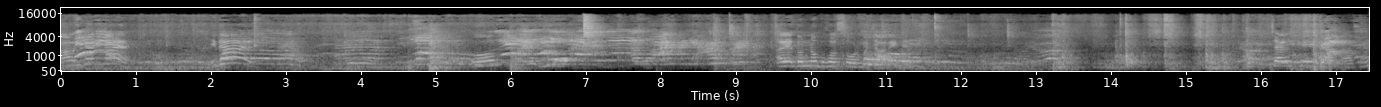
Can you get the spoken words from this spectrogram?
आओ इधर इधर इधर और अरे दोनों बहुत शोर मचा रहे थे। चल ठीक है है।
